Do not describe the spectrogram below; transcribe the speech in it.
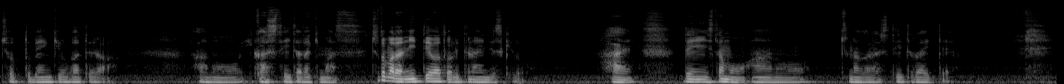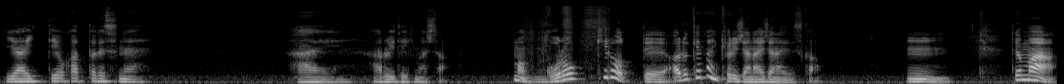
ちょっと勉強がてらあの行かせていただきます。ちょっとまだ日程は取れてないんですけど。はい。でインスタもあのつながらせていただいて。いや行ってよかったですね。はい。歩いていきました。まあ56キロって歩けない距離じゃないじゃないですか。うん。でもまあ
